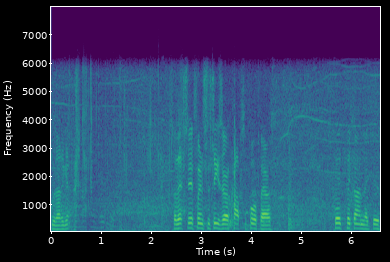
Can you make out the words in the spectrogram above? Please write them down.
Do that again. So let's say for instance these are our crop support bars. They click on like this.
